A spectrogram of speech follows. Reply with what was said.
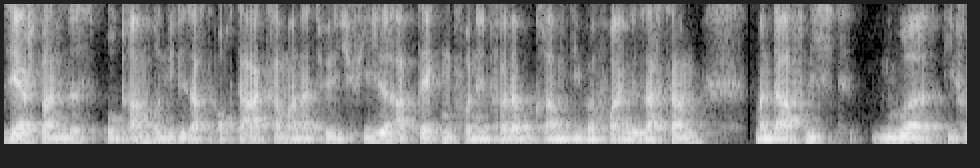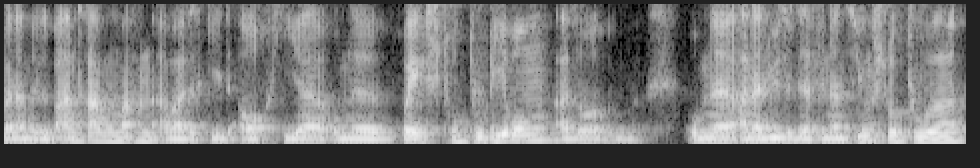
sehr spannendes Programm und wie gesagt, auch da kann man natürlich viel abdecken von den Förderprogrammen, die wir vorhin gesagt haben. Man darf nicht nur die Fördermittelbeantragung machen, aber es geht auch hier um eine Projektstrukturierung, also um eine Analyse der Finanzierungsstruktur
